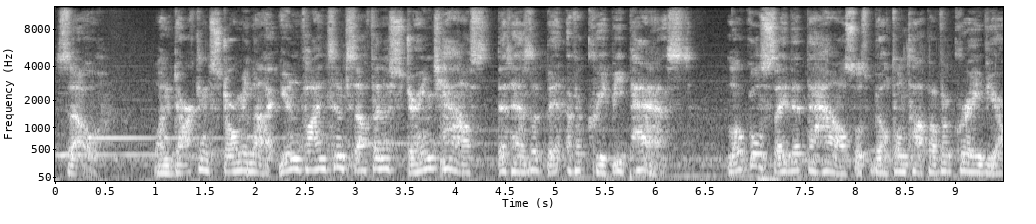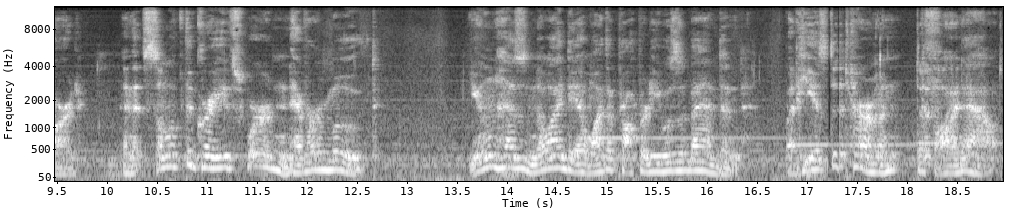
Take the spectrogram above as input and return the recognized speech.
so, one dark and stormy night, Yun finds himself in a strange house that has a bit of a creepy past. Locals say that the house was built on top of a graveyard, and that some of the graves were never moved. Yun has no idea why the property was abandoned, but he is determined to find out.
